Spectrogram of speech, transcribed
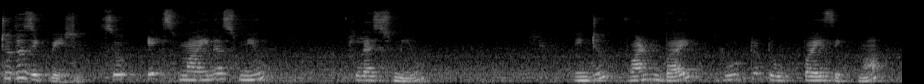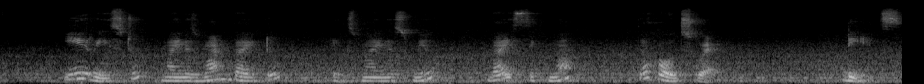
to this equation. So x minus mu plus mu into 1 by root 2 pi sigma e raised to minus 1 by 2 x minus mu by sigma the whole square dx.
